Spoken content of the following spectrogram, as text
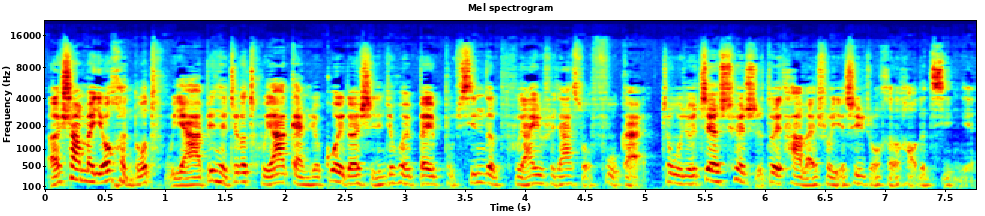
呃上面有很多涂鸦，并且这个涂鸦感觉过一段时间就会被新的涂鸦艺术家所覆盖。这我觉得这确实对他来说也是一种很好的纪念。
